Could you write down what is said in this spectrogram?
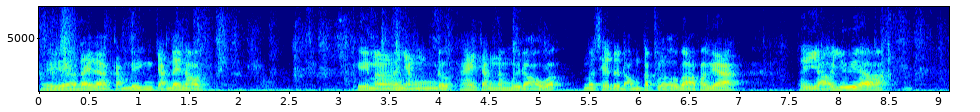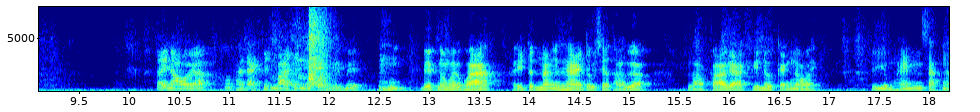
Thì à, đây là cảm biến chạm đáy nồi. Khi mà nó nhận được 250 độ á, nó sẽ tự động tắt lửa và phá ga. Thì ở dưới à, đáy nồi á nó phải đặt trên 300 độ thì bếp bếp nó mới khóa. Thì tính năng thứ hai tôi sẽ thử á, là phá ga khi nước cạn nồi. Tôi dùng hai miếng sắt nè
